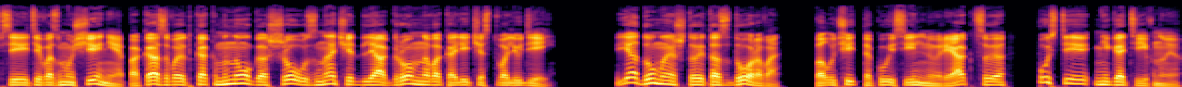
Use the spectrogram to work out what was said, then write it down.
все эти возмущения показывают, как много шоу значит для огромного количества людей. Я думаю, что это здорово получить такую сильную реакцию, пусть и негативную.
